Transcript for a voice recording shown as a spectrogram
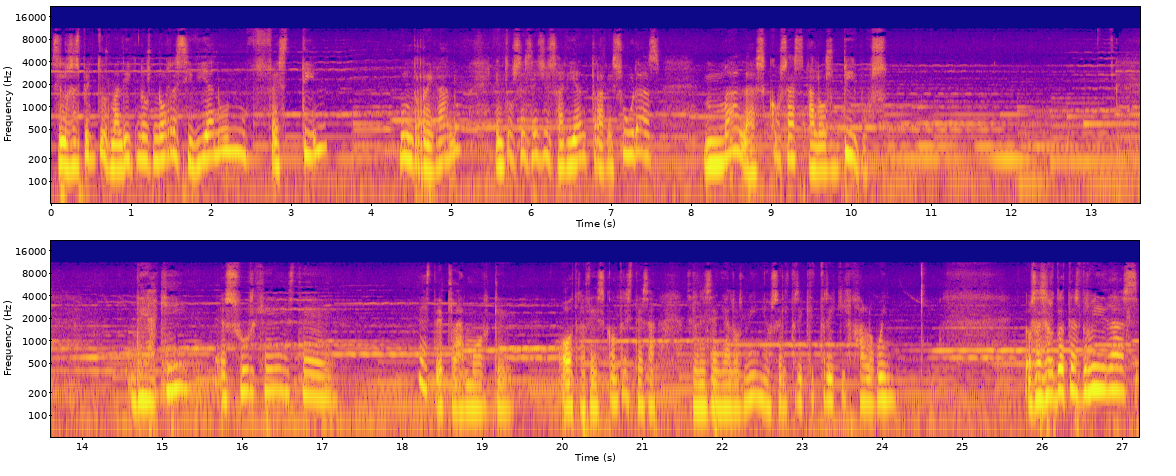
Si los espíritus malignos no recibían un festín, un regalo, entonces ellos harían travesuras, malas cosas a los vivos. De aquí surge este, este clamor que otra vez con tristeza se le enseña a los niños, el tricky tricky Halloween. Los sacerdotes druidas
